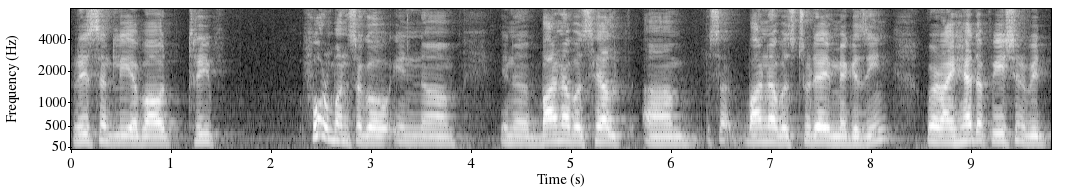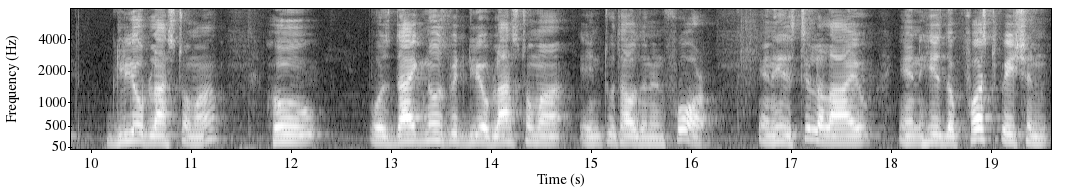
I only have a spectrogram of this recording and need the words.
recently about 3 4 months ago in um, in a Barnabas Health um, Barnabas Today magazine where I had a patient with glioblastoma who was diagnosed with glioblastoma in 2004 and he is still alive and he is the first patient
